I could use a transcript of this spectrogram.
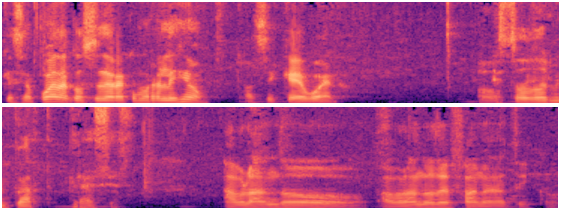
que se pueda considerar como religión. Así que bueno, Ok. es todo de mi parte. Gracias. Hablando, hablando de fanáticos,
